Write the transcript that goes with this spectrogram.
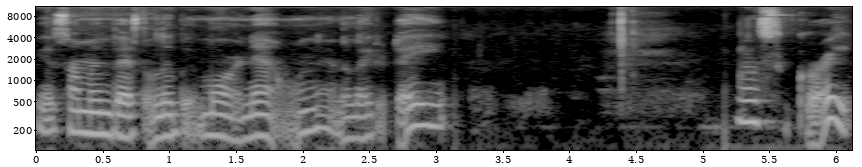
Guess I'm gonna invest a little bit more in that one at a later date. That's great.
